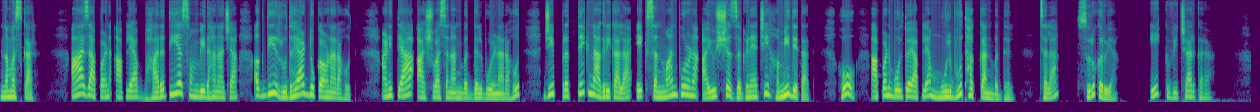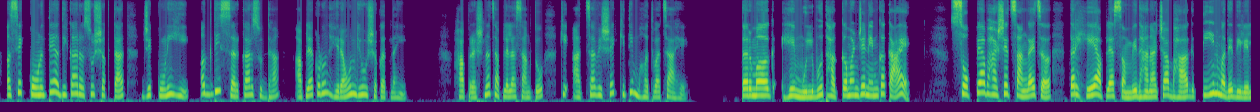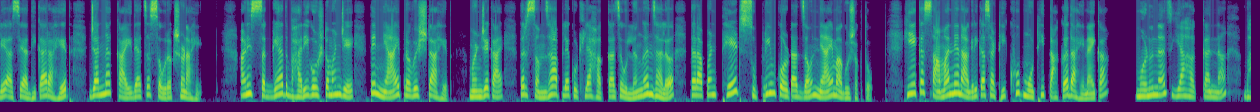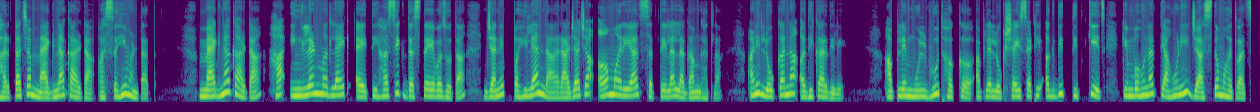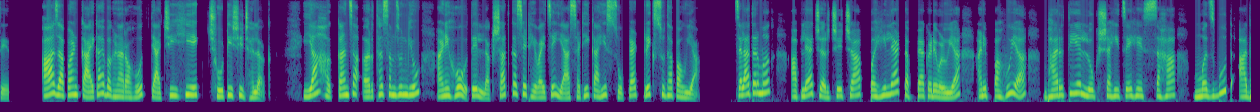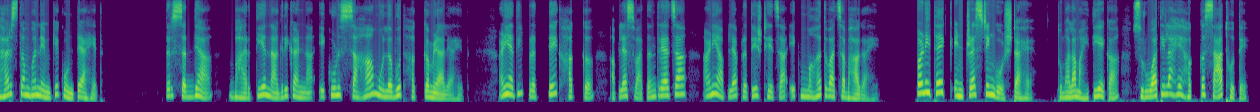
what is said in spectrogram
नमस्कार. आज आपण आपल्या भारतीय संविधानाच्या अगदी हृदयात डुकावणार आहोत आणि त्या आश्वासनांबद्दल बोलणार आहोत जी प्रत्येक नागरिकाला एक सन्मानपूर्ण आयुष्य जगण्याची हमी देतात. हो आपण बोलतोय आपल्या मूलभूत हक्कांबद्दल. चला सुरू करूया. एक विचार करा. असे कोणते अधिकार असू शकतात जे कोणीही अगदी सरकारसुद्धा आपल्याकडून हिरावून घेऊ शकत नाही? हा प्रश्नच आपल्याला सांगतो की आजचा विषय किती महत्त्वाचा आहे. तर मग हे मूलभूत हक्क म्हणजे नेमकं काय? सोप्या भाषेत सांगायचं तर हे आपल्या संविधानाच्या भाग तीनमध्ये दिलेले असे अधिकार आहेत ज्यांना कायद्याचं संरक्षण आहे. आणि सगळ्यात भारी गोष्ट म्हणजे ते न्यायप्रविष्ट आहेत. म्हणजे काय? तर समजा आपल्या कुठल्या हक्काचं उल्लंघन झालं तर आपण थेट सुप्रीम कोर्टात जाऊन न्याय मागू शकतो. ही एका सामान्य नागरिकासाठी खूप मोठी ताकद आहे नाही का? म्हणूनच या हक्कांना भारताच्या मॅग्ना कार्टा असंही म्हणतात. मॅग्ना कार्टा हा इंग्लंडमधला एक ऐतिहासिक दस्तऐवज होता ज्याने पहिल्यांदा राजाच्या अमर्याद सत्तेला लगाम घातला आणि लोकांना अधिकार दिले. आपले मूलभूत हक्क आपल्या लोकशाहीसाठी अगदी तितकेच किंबहुना त्याहूनही जास्त महत्त्वाचे आज आपण काय काय बघणार आहोत त्याची ही एक छोटीशी झलक. या हक्कांचा अर्थ समजून घेऊ आणि हो ते लक्षात कसे ठेवायचे यासाठी काही सोप्या ट्रिक्स सुद्धा पाहूया. चला तर मग आपल्या चर्चेच्या पहिल्या टप्प्याकडे वळूया आणि पाहूया भारतीय लोकशाहीचे हे सहा मजबूत आधारस्तंभ नेमके कोणते आहेत. तर सध्या भारतीय नागरिकांना एकूण सहा मूलभूत हक्क मिळाले आहेत आणि यातील प्रत्येक हक्क आपल्या स्वातंत्र्याचा आणि आपल्या प्रतिष्ठेचा एक महत्त्वाचा भाग आहे. पण इथे एक इंटरेस्टिंग गोष्ट आहे. तुम्हाला माहिती आहे का सुरुवातीला हे हक्क सात होते.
